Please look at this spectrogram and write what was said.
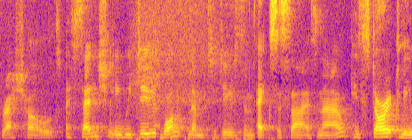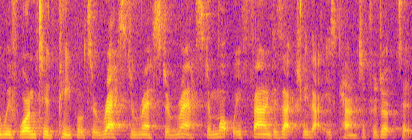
threshold. Essentially, we do want them to do some exercise now. Historically, we've wanted people to rest and rest and rest, and what we've found is actually that is counterproductive.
